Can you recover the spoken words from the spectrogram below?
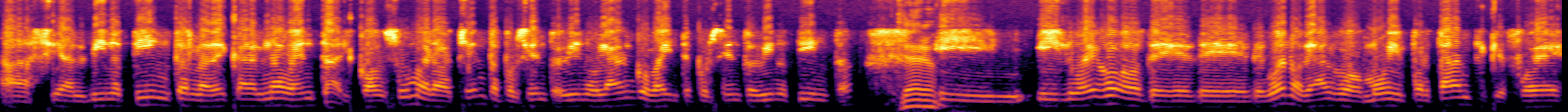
hacia el vino tinto en la década del 90, el consumo era 80% de vino blanco, 20% de vino tinto. Claro. Y, y luego de, de, de, bueno, de algo muy importante que fue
